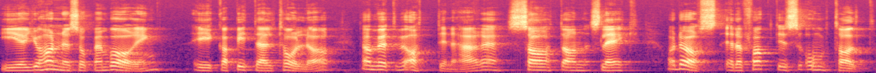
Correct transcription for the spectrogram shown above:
I Johannes' åpenbaring, i kapittel 12, der møter vi denne herre, Satan slik. Og da er det faktisk omtalt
